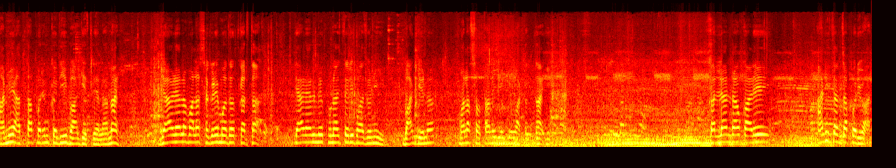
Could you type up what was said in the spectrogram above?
आम्ही आत्तापर्यंत कधीही भाग घेतलेला नाही. ज्या वेळेला मला सगळे मदत करतात त्यावेळेला मी कुणाच्या तरी बाजूनी भाग घेणं मला स्वतःला योग्य वाटत नाही. कल्याणराव काळे आणि त्यांचा परिवार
